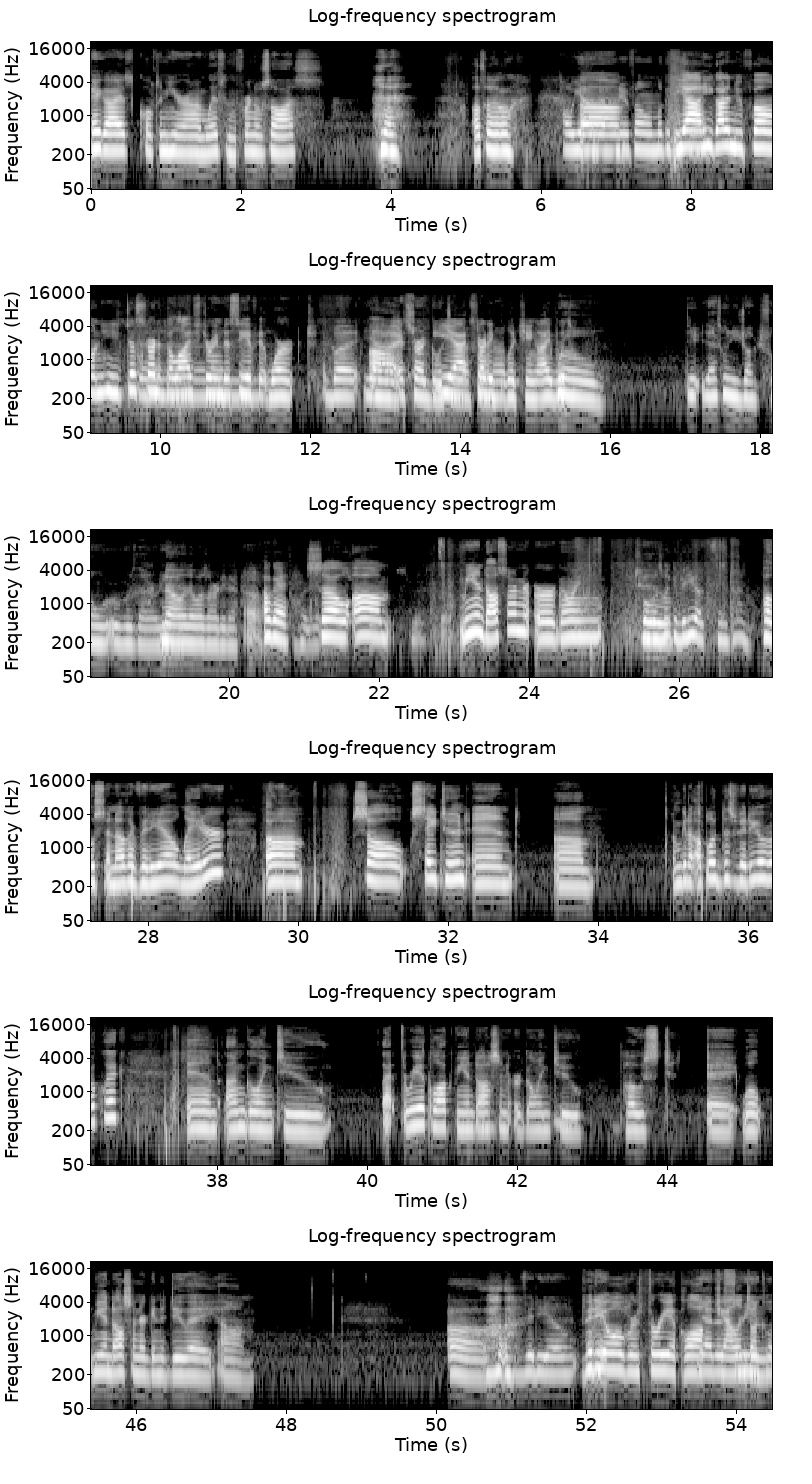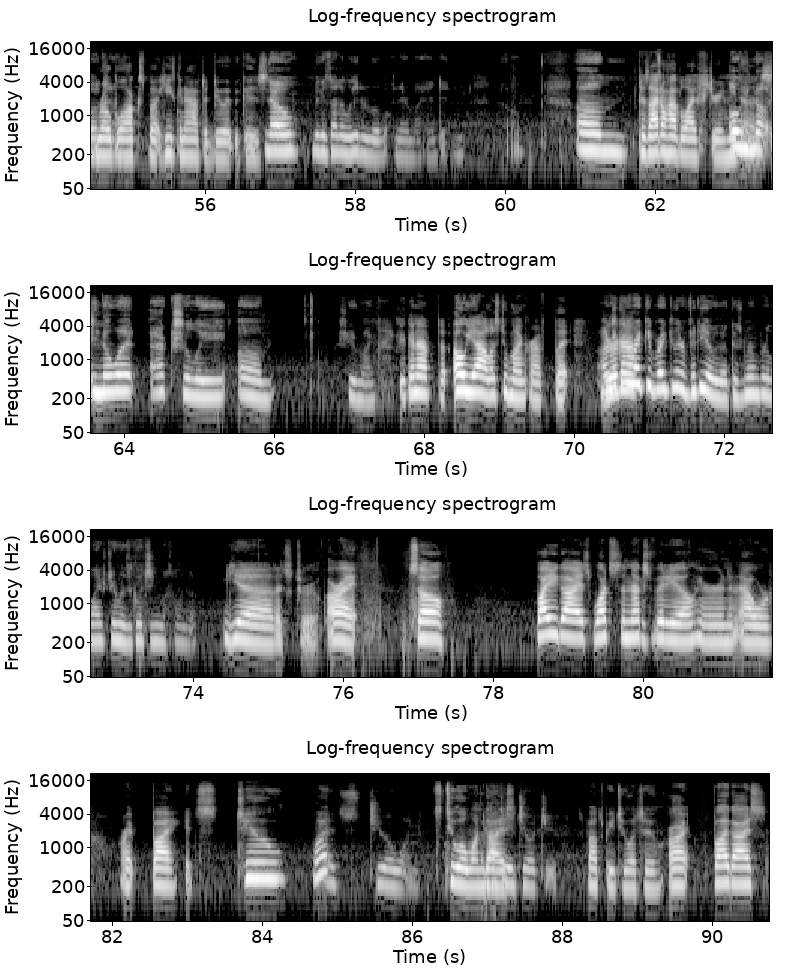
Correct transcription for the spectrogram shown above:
Hey guys, Colton here. I'm with Inferno Sauce. also, Oh yeah, got Um, a new phone. Look at this. yeah, one. he got a new phone. He just started the live stream to see if it worked. But yeah, um, it started glitching. Yeah, it started phone up. glitching. I was Bro, Dude, that's when you dropped your phone. Or was that already? no, there? that was already there. Oh. Okay, so um, me and Dawson are going to Well, let's make a video at the same time. post another video later. Um, so stay tuned and um, I'm gonna upload this video real quick, and I'm going to at three o'clock. Me and Dawson are going to post a well. Me and Dawson are gonna do a um. Uh, Video. video over three o'clock Yeah, challenge 3 on Roblox, but he's gonna have to do it because No, because I deleted Roblox. Never mind, I didn't. Oh. Um. because I don't have a live stream. He oh, does. you know, you know what? Actually, um, shoot, Minecraft. You're gonna have to. Oh yeah, let's do Minecraft. But I'm you're just gonna gonna. make a regular video though, because remember, live stream was glitching my phone up. yeah, that's true. All right. So, bye, you guys. Watch the next video here in an hour. Right. Bye. It's two. What? It's 201. It's two oh one, About to guys. be 202. It's about to be two oh two. All right. Bye, guys.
